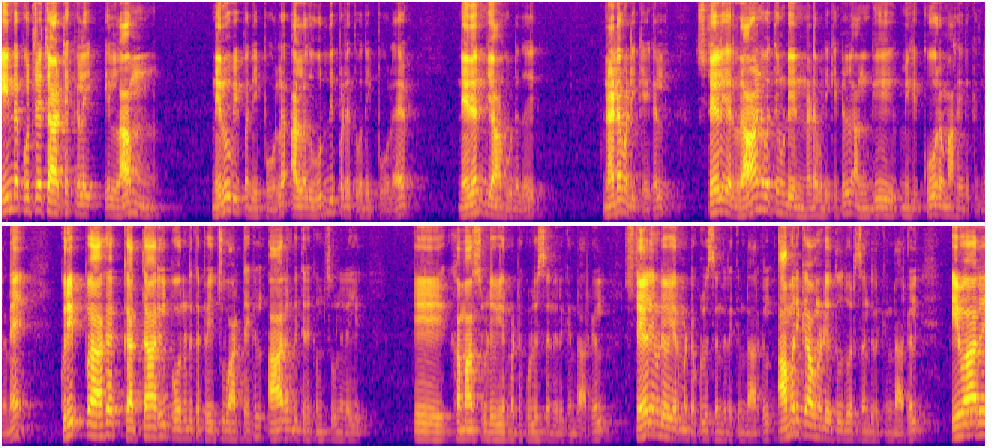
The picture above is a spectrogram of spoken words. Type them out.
இந்த குற்றச்சாட்டுக்களை எல்லாம் நிரூபிப்பதைப் போல அல்லது உறுதிப்படுத்துவதைப் போல நெதன்ஜாகுடது நடவடிக்கைகள் ஸ்ட்ரேலிய இராணுவத்தினுடைய நடவடிக்கைகள் அங்கு மிக கோரமாக இருக்கின்றன. குறிப்பாக கத்தாரில் போர் நிறுத்த பேச்சுவார்த்தைகள் ஆரம்பித்திருக்கும் சூழ்நிலையில் ஹமாஸுடைய உயர்மட்ட குழு சென்றிருக்கின்றார்கள் ஸ்டேலினுடைய உயர்மட்ட குழு சென்றிருக்கின்றார்கள் அமெரிக்காவினுடைய தூதுவர் சென்றிருக்கின்றார்கள். இவ்வாறு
